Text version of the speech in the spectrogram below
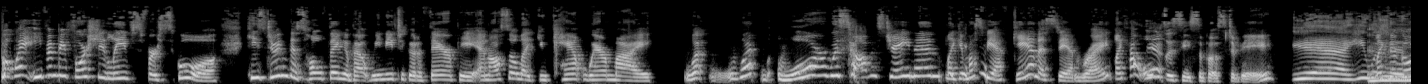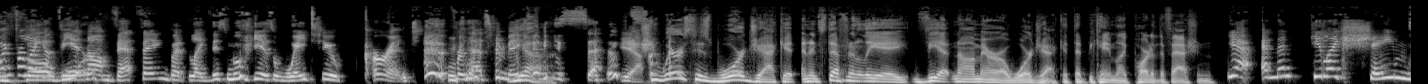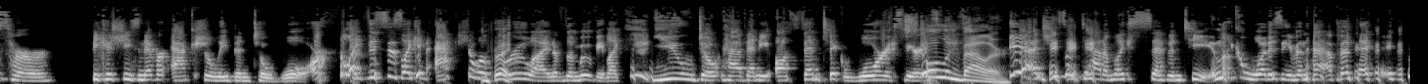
But wait, even before she leaves for school, he's doing this whole thing about we need to go to therapy and also like you can't wear my what what war was Thomas Jane in? Like it must be Afghanistan, right? Like how old Yeah. is he supposed to be? Yeah, he was Like they're going for like a war. Vietnam vet thing, but like this movie is way too current for that to make Yeah. any sense. Yeah. She wears his war jacket, and it's definitely a Vietnam era war jacket that became like part of the fashion. Yeah, and then he like shames her because she's never actually been to war. like this is like an actual Right. through line of the movie. Like you don't have any authentic war experience. Stolen valor. Yeah, and she's like, Dad, I'm like 17. Like, what is even happening?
